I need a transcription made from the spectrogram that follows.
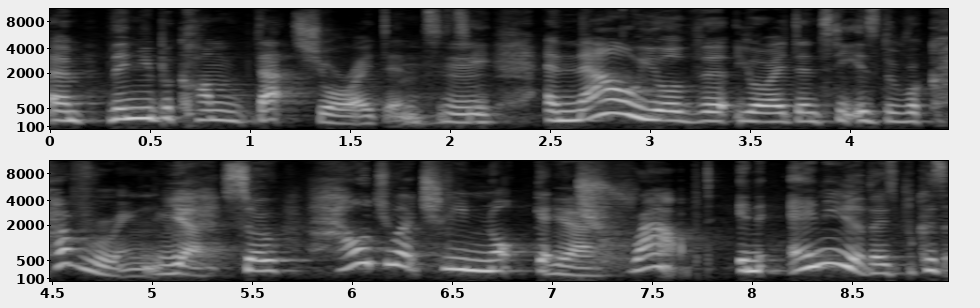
um, then you become that's your identity mm-hmm. and now you're the your identity is the recovering yeah so how do you actually not get yeah. trapped in any of those because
